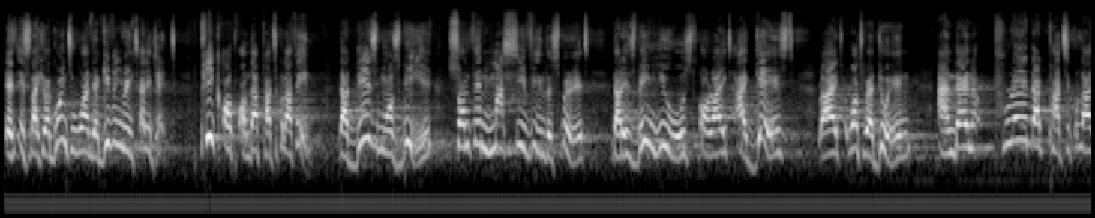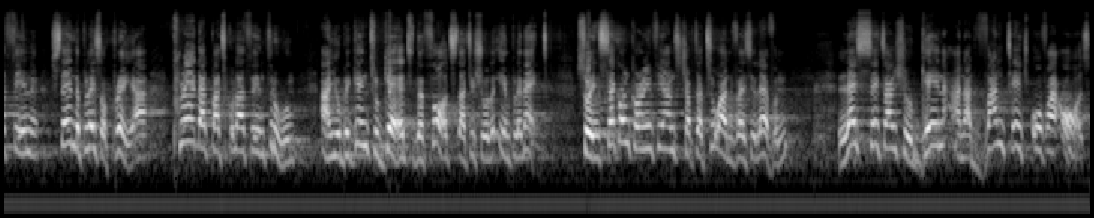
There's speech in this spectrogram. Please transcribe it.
It's like you're going to one, they're giving you intelligence. Pick up on that particular thing. That this must be something massive in the spirit that is being used, all right, against, right, what we're doing. And then pray that particular thing, stay in the place of prayer, pray that particular thing through, and you begin to get the thoughts that you should implement. So in Second Corinthians chapter 2 and verse 11, lest Satan should gain an advantage over us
